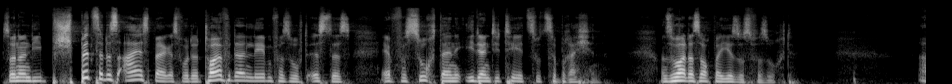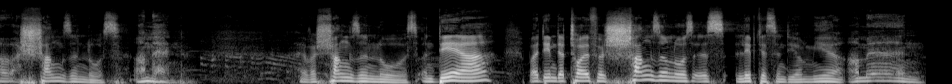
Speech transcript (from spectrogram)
sondern die Spitze des Eisberges, wo der Teufel dein Leben versucht, ist es, er versucht deine Identität zu zerbrechen. Und so hat er es auch bei Jesus versucht. Aber war chancenlos. Amen. Er war chancenlos. Und der, bei dem der Teufel chancenlos ist, lebt jetzt in dir und mir. Amen.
